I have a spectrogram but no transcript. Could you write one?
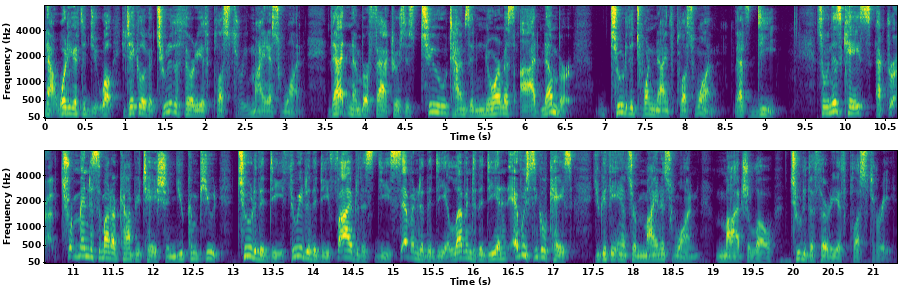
Now, what do you have to do? Well, you take a look at 2 to the 30th plus 3 minus 1. That number factors is 2 times enormous odd number, 2 to the 29th plus 1. That's D. So in this case, after a tremendous amount of computation, you compute 2 to the d, 3 to the d, 5 to the d, 7 to the d, 11 to the d, and in every single case, you get the answer minus 1 modulo 2 to the 30th plus 3.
